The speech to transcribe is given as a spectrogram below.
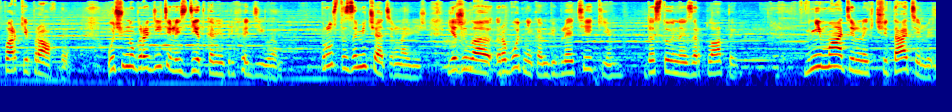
в парке Правды. Очень много родителей с детками приходило. Просто замечательная вещь. Я желаю работникам библиотеки достойной зарплаты, внимательных читателей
